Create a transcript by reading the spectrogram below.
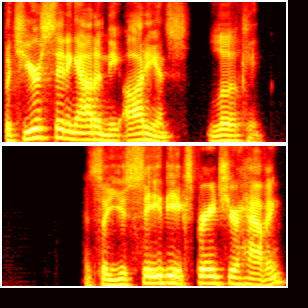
but you're sitting out in the audience looking and so you see the experience you're having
